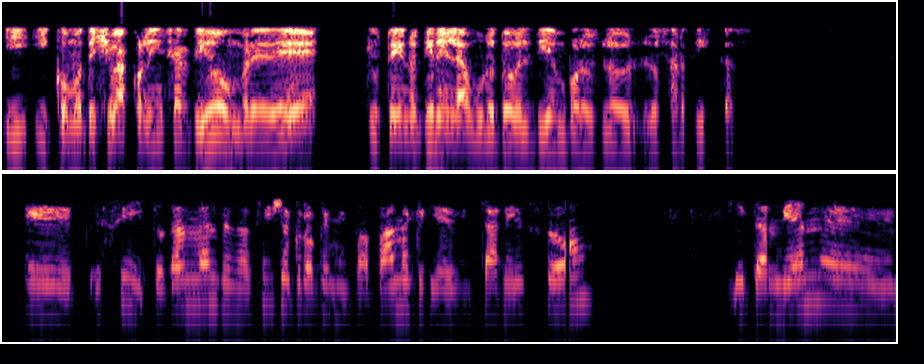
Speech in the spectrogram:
y, y cómo te llevas con la incertidumbre de que ustedes no tienen laburo todo el tiempo los, los, los artistas. Eh, sí, totalmente es así. Yo creo que mi papá me quería evitar eso y también eh,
